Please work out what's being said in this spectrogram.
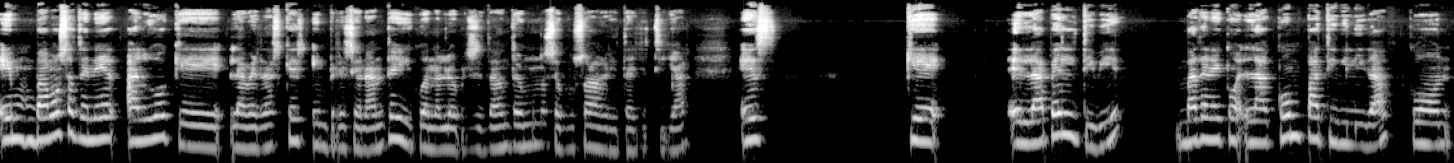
em, vamos a tener algo que la verdad es que es impresionante y cuando lo presentaron todo el mundo se puso a gritar y chillar es que el Apple TV va a tener la compatibilidad con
